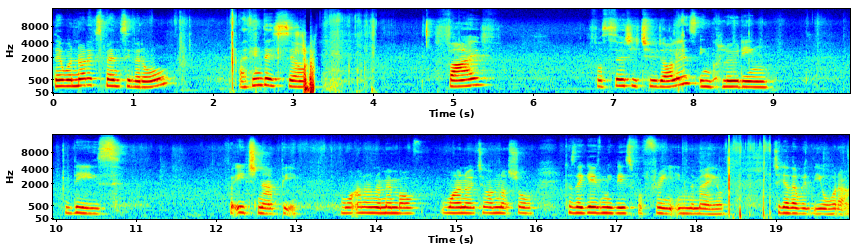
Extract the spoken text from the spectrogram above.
They were not expensive at all. I think they sell five for $32 including these for each nappy. Well, I don't remember one or two I'm not sure because they gave me these for free in the mail together with the order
